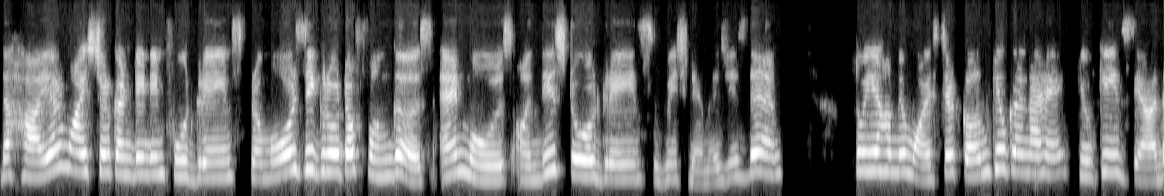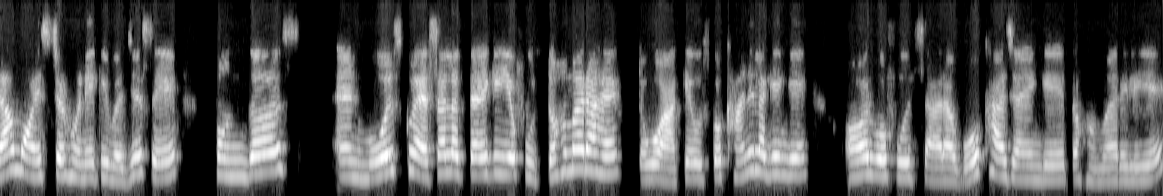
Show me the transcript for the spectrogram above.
the higher moisture content in food grains promotes the growth of fungus and molds on these stored grains which damages them. तो ये हमें मॉइस्चर कम क्यों करना है? क्योंकि ज़्यादा मॉइस्चर होने की वजह से फंगस एंड मोल्स को ऐसा लगता है कि ये फ़ूड तो हमारा है तो वो आके उसको खाने लगेंगे और वो फ़ूड सारा वो खा जाएँगे तो हमारे लिए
